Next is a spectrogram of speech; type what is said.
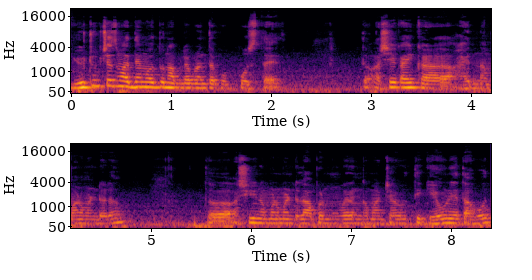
यूट्यूबच्याच माध्यमातून आपल्यापर्यंत खूप पोचत आहेत तर असे काही का आहेत नमन मंडळं. तर अशी नमन मंडळं आपण मुंबई रंगमंचावरती घेऊन येत आहोत.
